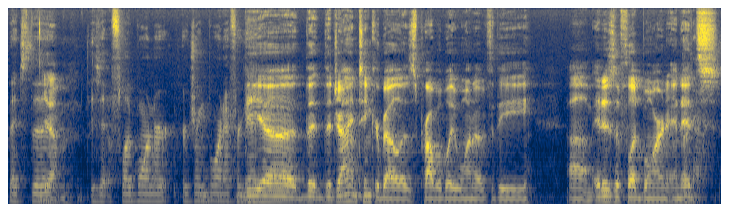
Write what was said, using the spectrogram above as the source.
That's the Yeah. is it a Floodborn or, or Dreamborn? I forget. The, uh, the the giant Tinkerbell is probably one of the. Um, it is a Floodborn, and Okay. it's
